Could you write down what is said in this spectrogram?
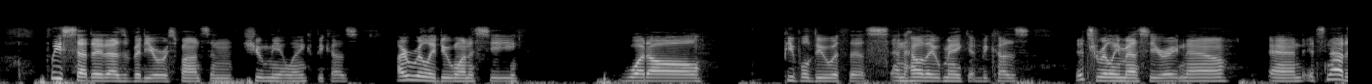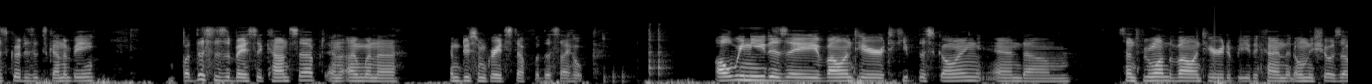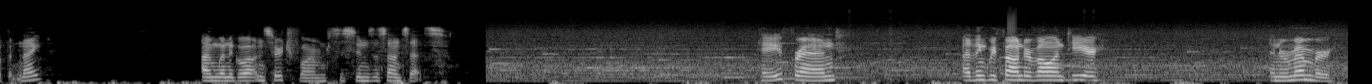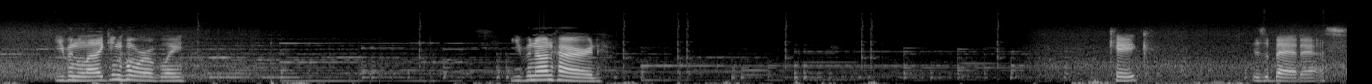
please set it as a video response and shoot me a link because I really do want to see what all people do with this and how they make it because it's really messy right now and it's not as good as it's going to be. But this is a basic concept, and I'm gonna, gonna do some great stuff with this, I hope. All we need is a volunteer to keep this going, and um, since we want the volunteer to be the kind that only shows up at night, I'm gonna go out and search for him just as soon as the sun sets. Hey friend, I think we found our volunteer. And remember, even lagging horribly, Even on hard. Cake is a badass.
